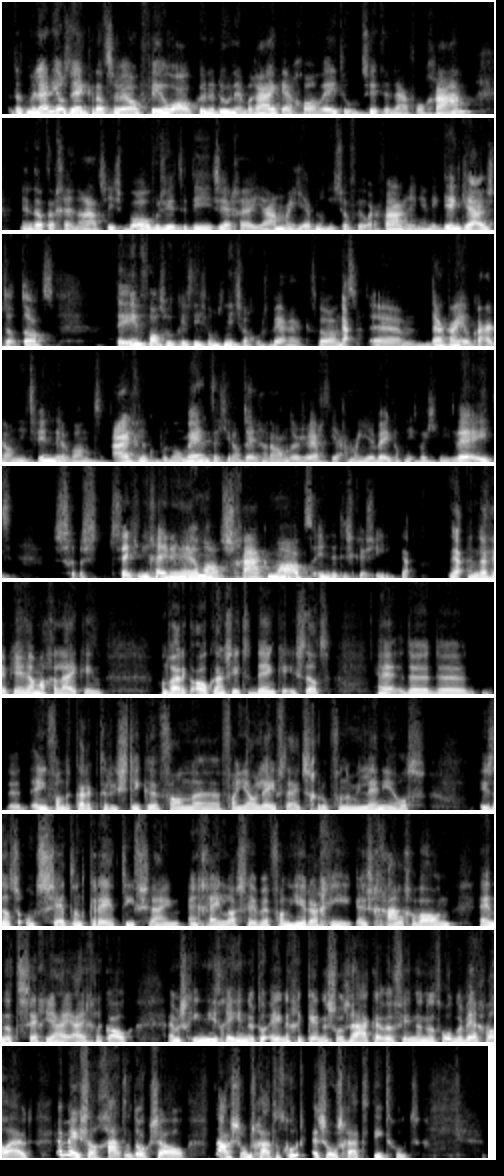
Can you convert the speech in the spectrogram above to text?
dat millennials denken dat ze wel veel al kunnen doen en bereiken en gewoon weten hoe het zit en daarvoor gaan. En dat er generaties boven zitten die zeggen, ja, maar je hebt nog niet zoveel ervaring. En ik denk juist dat dat de invalshoek is die soms niet zo goed werkt. Want ja. um, daar kan je elkaar dan niet vinden. Want eigenlijk op het moment dat je dan tegen een ander zegt, ja, maar je weet nog niet wat je niet weet, zet je diegene helemaal schaakmat in de discussie. Ja. ja, en daar heb je helemaal gelijk in. Want waar ik ook aan zit te denken is dat hè, de, de, een van de karakteristieken van, uh, van jouw leeftijdsgroep, van de millennials, is dat ze ontzettend creatief zijn en geen last hebben van hiërarchie. En ze gaan gewoon, hè, en dat zeg jij eigenlijk ook, en misschien niet gehinderd door enige kennis van zaken. We vinden het onderweg wel uit. En meestal gaat het ook zo. Nou, soms gaat het goed en soms gaat het niet goed.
